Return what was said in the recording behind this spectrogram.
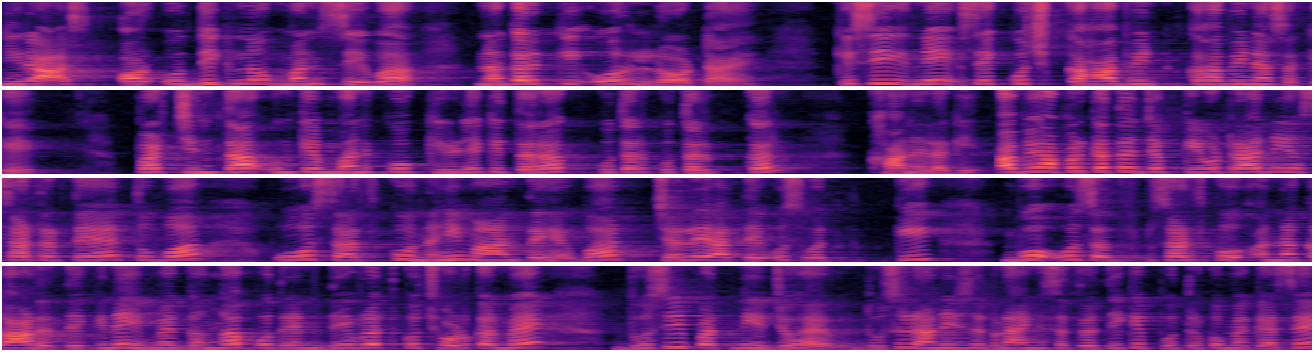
निराश और उद्विग्न मन से वह नगर की ओर लौट आए। किसी ने से कुछ कहा भी, कह भी ना सके, पर चिंता उनके मन को कीड़े की तरह कुतर कुतर कर खाने लगी। अब यहाँ पर कहता है, जब केवटराज ने यह शर्त रखते हैं तो वह वो शर्त को नहीं मानते हैं। वह चले आते उस कि वो उस शर्त को नकार देते कि नहीं, मैं गंगा पुत्र यानी देवव्रत को छोड़कर मैं दूसरी पत्नी जो है, दूसरी रानी जिसे बनाएँगे सत्यवती के पुत्र को मैं कैसे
